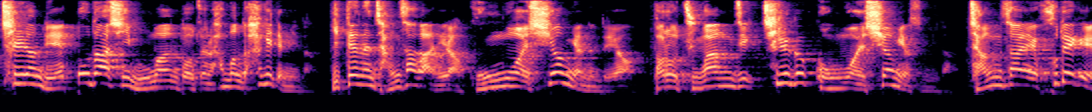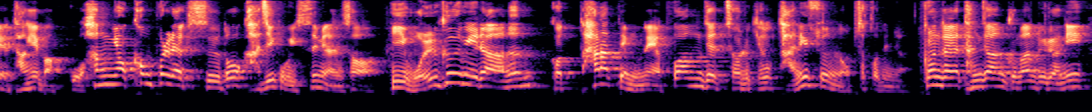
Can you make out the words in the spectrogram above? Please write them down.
7년 뒤에 또다시 무모한 도전을 한 번 더 하게 됩니다. 이때는 장사가 아니라 공무원 시험이었는데요. 바로 중앙직 7급 공무원 시험이었습니다. 장사에 후되게 당해봤고 학력 컴플렉스도 가지고 있으면서 이 월급이라는 것 하나 때문에 포항제철을 계속 다닐 수는 없었거든요. 그런데 당장 그만두려니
